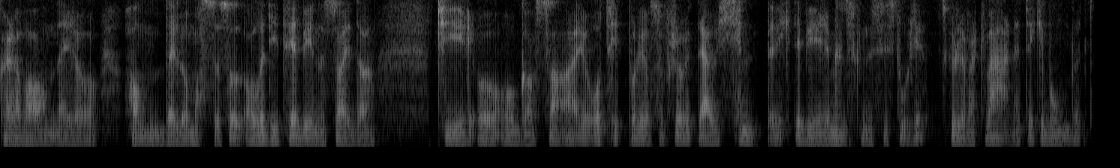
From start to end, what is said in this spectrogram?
karavaner og handel og masse. Så alle de tre byene, Saida, Tyr og, og Gaza, er jo, og Tripoli også for så vidt, det er jo kjempeviktige byer i menneskenes historie. Skulle vært vernet og ikke bombet.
